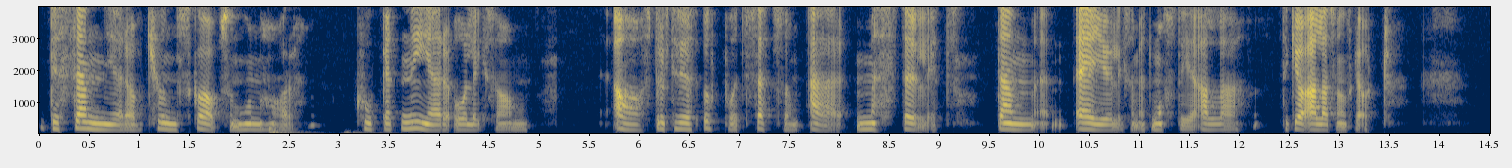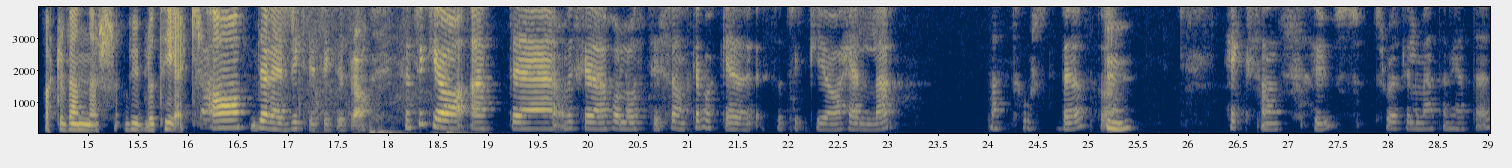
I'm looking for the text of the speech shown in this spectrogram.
decennier av kunskap som hon har kokat ner och liksom ja, strukturerat upp på ett sätt som är mästerligt. Den är ju liksom ett måste i alla, tycker jag, alla svenska ört, örtvänners bibliotek. ja, den är riktigt, riktigt bra. Sen tycker jag att eh, om vi ska hålla oss till svenska böcker så tycker jag Hella Natthorstbös då. Mm. Häxans hus, tror jag till och med att den heter.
